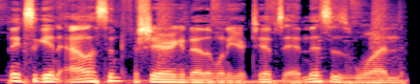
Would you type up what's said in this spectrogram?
Thanks again, Allison, for sharing another one of your tips. And this is one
